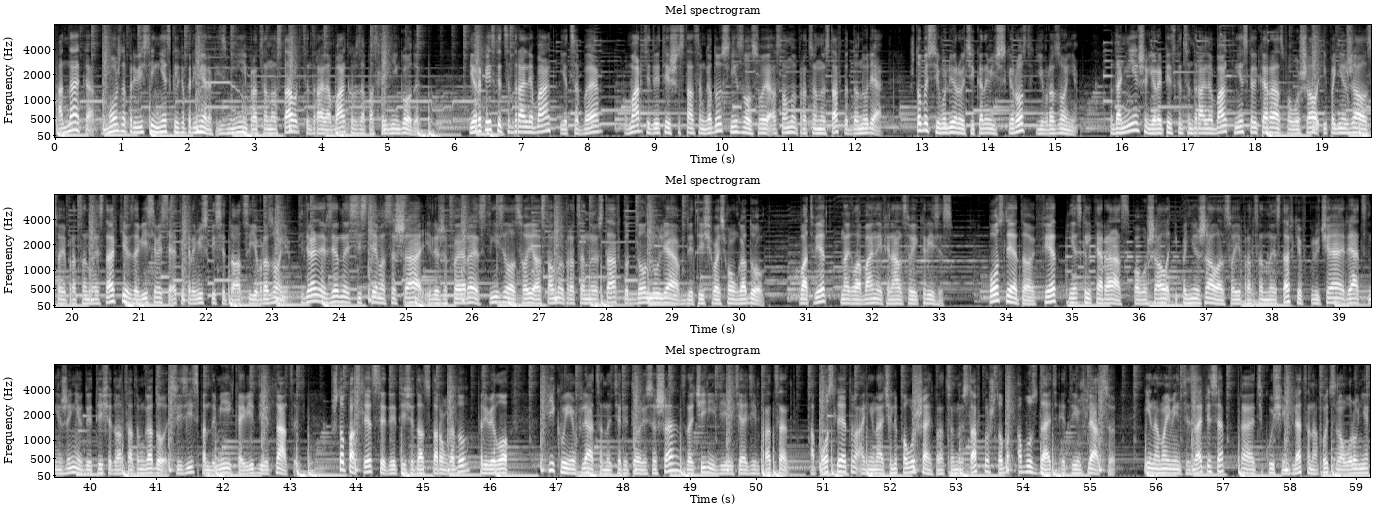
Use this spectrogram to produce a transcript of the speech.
Однако, можно привести несколько примеров изменений процентных ставок центральных банков за последние годы. Европейский центральный банк, ЕЦБ, в марте 2016 году снизил свою основную процентную ставку до нуля, чтобы стимулировать экономический рост в еврозоне – в дальнейшем Европейский центральный банк несколько раз повышал и понижал свои процентные ставки в зависимости от экономической ситуации в еврозоне. Федеральная резервная система США или же ФРС снизила свою основную процентную ставку до нуля в 2008 году в ответ на глобальный финансовый кризис. После этого Фед несколько раз повышала и понижала свои процентные ставки, включая ряд снижений в 2020 году в связи с пандемией COVID-19 что впоследствии в 2022 году привело к пиковой инфляции на территории США в значении 9,1%, а после этого они начали повышать процентную ставку, чтобы обуздать эту инфляцию. И на моменте записи э, текущая инфляция находится на уровне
